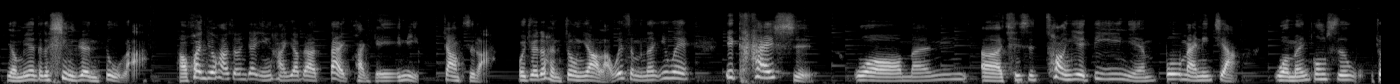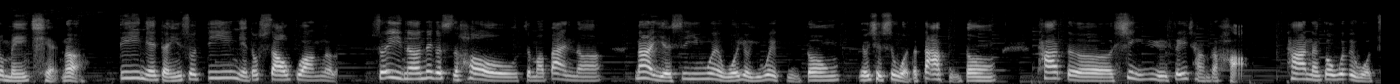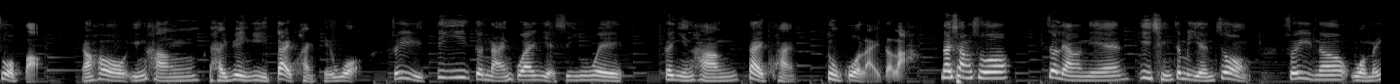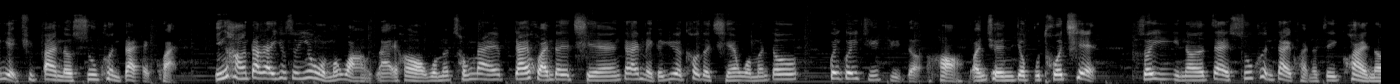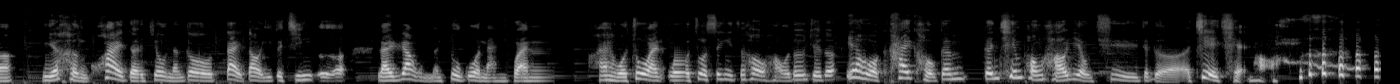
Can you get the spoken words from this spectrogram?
有没有那个信任度啦。好，换句话说，人家银行要不要贷款给你这样子啦？我觉得很重要了。为什么呢？因为一开始我们呃，其实创业第一年，不瞒你讲，我们公司就没钱了。第一年等于说第一年都烧光了，所以呢，那个时候怎么办呢？那也是因为我有一位股东，尤其是我的大股东，他的信誉非常的好，他能够为我做保，然后银行还愿意贷款给我，所以第一个难关也是因为跟银行贷款度过来的啦。那像说这两年疫情这么严重，所以呢，我们也去办了纾困贷款。银行大概就是因为我们往来哈，我们从来该还的钱，该每个月扣的钱，我们都规规矩矩的哈，完全就不拖欠。所以呢，在纾困贷款的这一块呢，也很快的就能够贷到一个金额，来让我们度过难关。哎，我做完我做生意之后哈，我都觉得要我开口跟跟亲朋好友去这个借钱哈，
